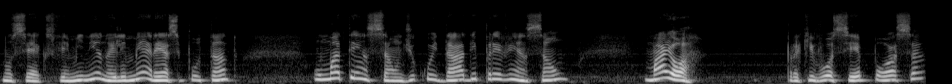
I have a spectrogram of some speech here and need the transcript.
no sexo feminino, ele merece, portanto, uma atenção de cuidado e prevenção maior, para que você possa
